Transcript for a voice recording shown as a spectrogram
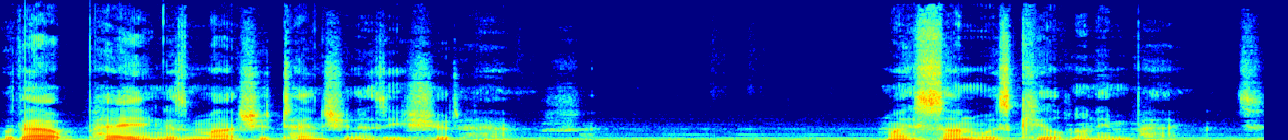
without paying as much attention as he should have. My son was killed on impact.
